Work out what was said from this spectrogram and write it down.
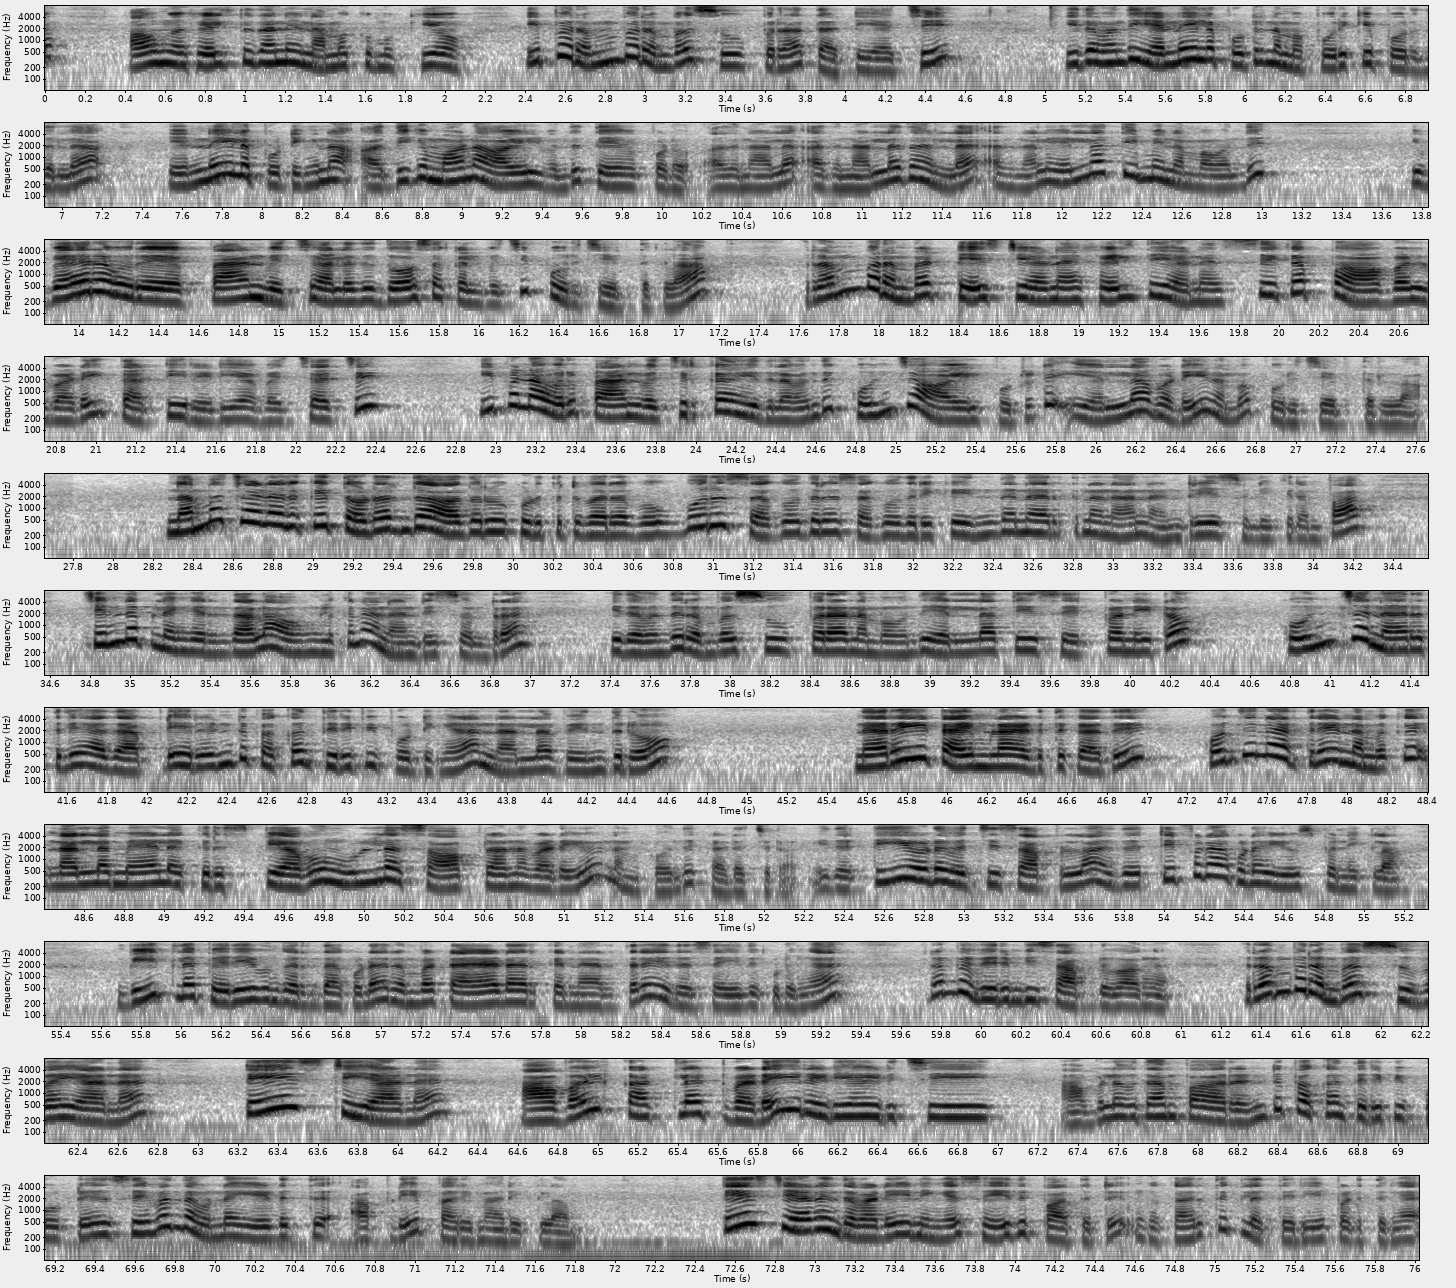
அவங்க ஹெல்த்து தானே நமக்கு முக்கியம். இப்போ ரொம்ப ரொம்ப சூப்பராக தட்டியாச்சு. இதை வந்து எண்ணெயில் போட்டு நம்ம பொறிக்க போகிறதில்ல எண்ணெயில் போட்டிங்கன்னா அதிகமான ஆயில் வந்து தேவைப்படும். அதனால் அது நல்லதும் இல்லை. அதனால் எல்லாத்தையுமே நம்ம வந்து வேறு ஒரு பேன் வச்சு அல்லது தோசைக்கல் வச்சு பொறிச்சு எடுத்துக்கலாம். ரொம்ப ரொம்ப டேஸ்டியான ஹெல்த்தியான சிகப்பு அவல் வடை தட்டி ரெடியாக வச்சாச்சு. இப்போ நான் ஒரு பேன் வச்சுருக்கேன். இதில் வந்து கொஞ்சம் ஆயில் போட்டுட்டு எல்லா வடையும் நம்ம பொறிச்சு எடுத்துடலாம். நம்ம சேனலுக்கு தொடர்ந்து ஆதரவு கொடுத்துட்டு வர ஒவ்வொரு சகோதர சகோதரிக்கு இந்த நேரத்தில் நான் நன்றியை சொல்லிக்கிறேன்ப்பா. சின்ன பிள்ளைங்க இருந்தாலும் அவங்களுக்கு நான் நன்றி சொல்கிறேன் இதை வந்து ரொம்ப சூப்பராக நம்ம வந்து எல்லாத்தையும் செட் பண்ணிட்டோம். கொஞ்ச நேரத்துலேயே அதை அப்படியே ரெண்டு பக்கம் திருப்பி போட்டிங்கன்னா நல்லா வெந்துடும். நிறைய டைம்லாம் எடுத்துக்காது. கொஞ்ச நேரத்துலேயே நமக்கு நல்ல மேலே கிறிஸ்பியாகவும் உள்ள சாஃப்டான வடையும் நமக்கு வந்து கிடச்சிடும். இதை டீயோடு வச்சு சாப்பிட்லாம். இதை டிஃபனாக கூட யூஸ் பண்ணிக்கலாம். வீட்டில் பெரியவங்க இருந்தால் கூட ரொம்ப டயர்டாக இருக்க நேரத்தில் இதை செய்து கொடுங்க. ரொம்ப விரும்பி சாப்பிடுவாங்க. ரொம்ப ரொம்ப சுவையான டேஸ்டியான அவள் கட்லட் வடை ரெடி ஆயிடுச்சு. அவ்வளவுதான்ப்பா. ரெண்டு பக்கம் திருப்பி போட்டு சிவந்த உன்னை எடுத்து அப்படியே பரிமாறிக்கலாம். டேஸ்டியான இந்த வடையை நீங்கள் செய்து பார்த்துட்டு உங்கள் கருத்துக்களை தெரியப்படுத்துங்க.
